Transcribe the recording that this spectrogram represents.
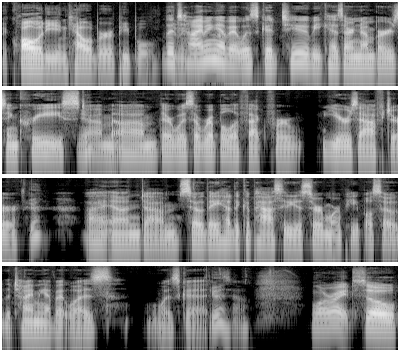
the quality and caliber of people. the timing of it was good too because our numbers increased. Yeah. Um, um, there was a ripple effect for years after, Good. uh, and um, so they had the capacity to serve more people. So the timing of it was was good. Good. So Well, all right. So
